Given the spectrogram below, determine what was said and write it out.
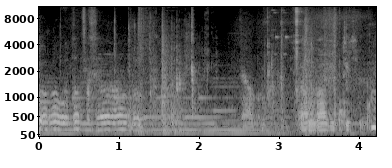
Yorulduk, yorulduk. Vallahi bittik ya.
